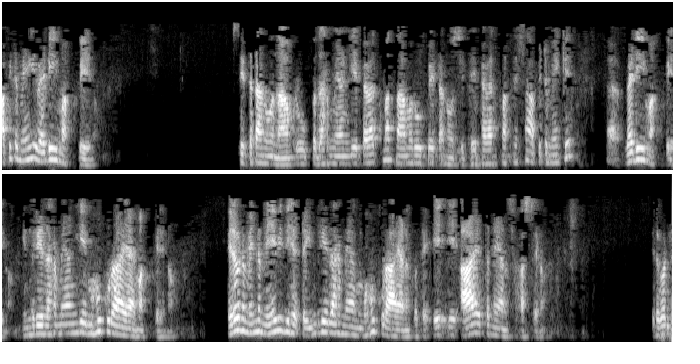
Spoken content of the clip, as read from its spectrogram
අපිට මේකේ වැඩිවීමක් පේනවා. සිතට අනුව නාම රූප ධර්මයන්ගේ පැවැත්මත් නාම රූපයට අනුව සිතේ පැවැත්මක් නිසා අපිට මේකේ වැඩිවීමක් පේනවා. ඉන්ද්‍රිය ධර්මයන්ගේ මොහු කුරා යෑමක් පේනවා. එතකොට මෙන්න මේ විදිහට ඉන්ද්‍රිය ධර්මයන් මොහු කුරා යනකොට ඒ ඒ ආයතනයන් සකස් වෙනවා. එතකොට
